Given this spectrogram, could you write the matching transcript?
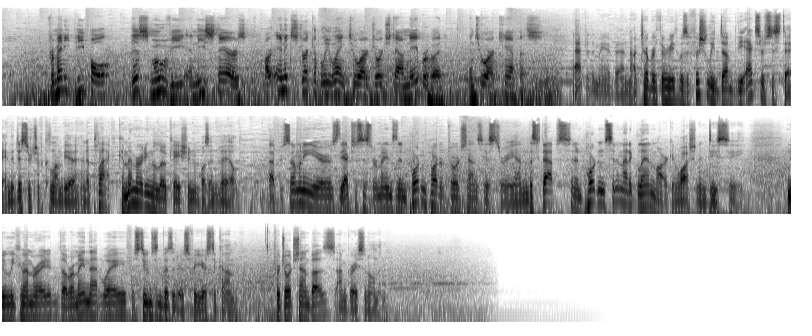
For many people, this movie and these stairs are inextricably linked to our Georgetown neighborhood and to our campus. After the main event, October 30th was officially dubbed the Exorcist Day in the District of Columbia, and a plaque commemorating the location was unveiled. After so many years, The Exorcist remains an important part of Georgetown's history, and the steps, an important cinematic landmark in Washington, D.C. Newly commemorated, they'll remain that way for students and visitors for years to come. For Georgetown Buzz, I'm Grayson Ullman.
